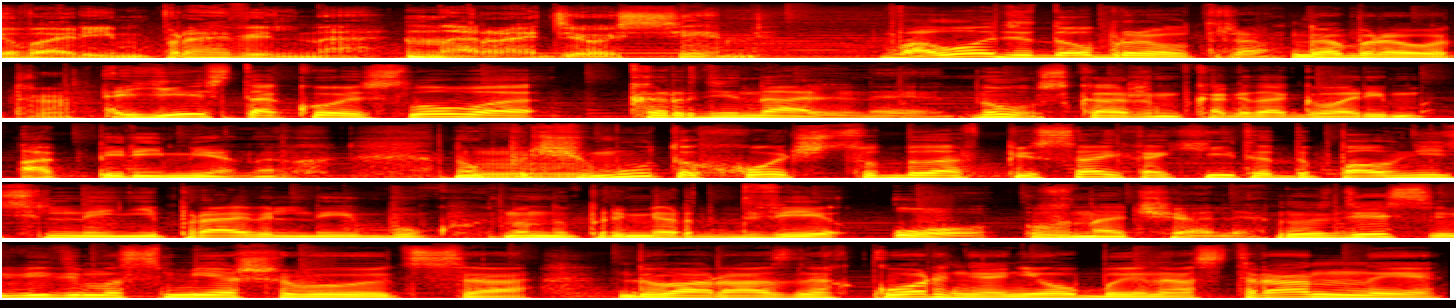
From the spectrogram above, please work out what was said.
Говорим правильно на Радио 7. Володя, доброе утро. Доброе утро. Есть такое слово кардинальное. Ну, скажем, когда говорим о переменах. Но Мгм. почему-то хочется туда вписать какие-то дополнительные неправильные буквы. Ну, например, две О в начале. Ну, здесь, видимо, смешиваются два разных корня, они оба иностранные,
